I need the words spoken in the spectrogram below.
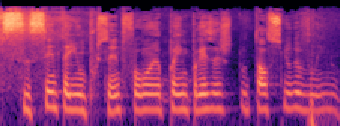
61% foram para empresas do tal Sr. Avelino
